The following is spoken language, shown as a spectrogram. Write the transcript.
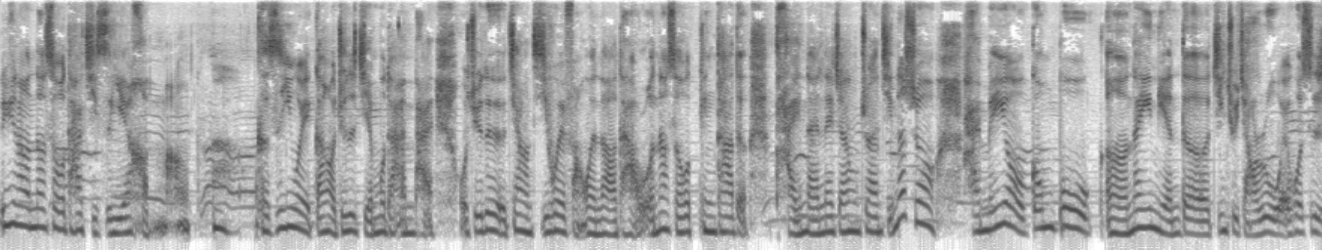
因为那那时候他其实也很忙。嗯。可是因为刚好就是节目的安排，我觉得有这样机会访问到他。我那时候听他的台南那张专辑，那时候还没有公布呃那一年的金曲奖入围，或是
